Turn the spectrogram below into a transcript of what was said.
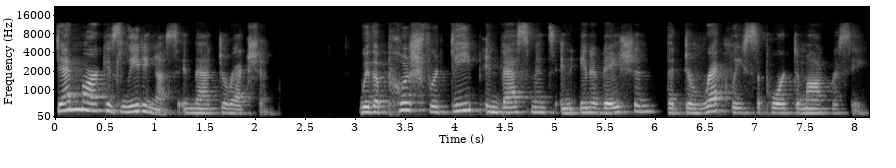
Denmark is leading us in that direction with a push for deep investments in innovation that directly support democracy.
